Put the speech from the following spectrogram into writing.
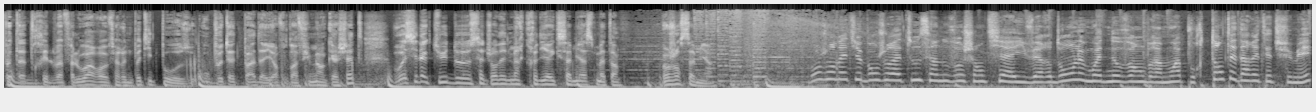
peut-être il va falloir faire une petite pause. Ou peut-être pas d'ailleurs, faudra fumer en cachette. Voici l'actu de cette journée de mercredi avec Samia ce matin. Bonjour Samia. Bonjour Mathieu, bonjour à tous. Un nouveau chantier à Yverdon, le mois de novembre, un mois pour tenter d'arrêter de fumer.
